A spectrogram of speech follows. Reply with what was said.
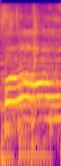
oh.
